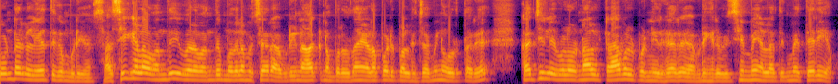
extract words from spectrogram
தொண்டர்கள் ஏற்றுக்க முடியும்? சசிகலா வந்து இவரை வந்து முதலமைச்சர் அப்படின்னு ஆக்கின பிறகு தான் எடப்பாடி பழனிசாமின்னு ஒருத்தர் கட்சியில் இவ்வளோ நாள் ட்ராவல் பண்ணியிருக்காரு அப்படிங்கிற விஷயமே எல்லாத்துக்குமே தெரியும்.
